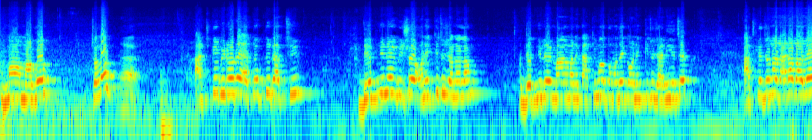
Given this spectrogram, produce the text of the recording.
মা মাগো চলো। হ্যাঁ। আজকে ভিডিওটা এত অবধি রাখছি। দেবনীলের বিষয়ে অনেক কিছু জানালাম। দেবনীলের মা মানে কাকিমাও তোমাদেরকে অনেক কিছু জানিয়েছে। আজকের জন্য টাটা বাজে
